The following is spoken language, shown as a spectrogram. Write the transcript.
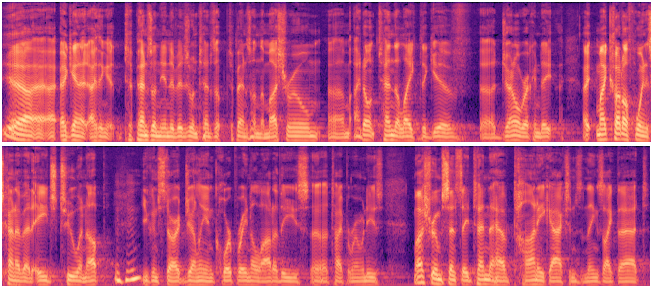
Yeah, again, I think it depends on the individual and depends on the mushroom. Um, I don't tend to like to give uh, general recommendation. My cutoff point is kind of at age two and up. Mm-hmm. You can start generally incorporating a lot of these uh, type of remedies. Mushrooms, since they tend to have tonic actions and things like that,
